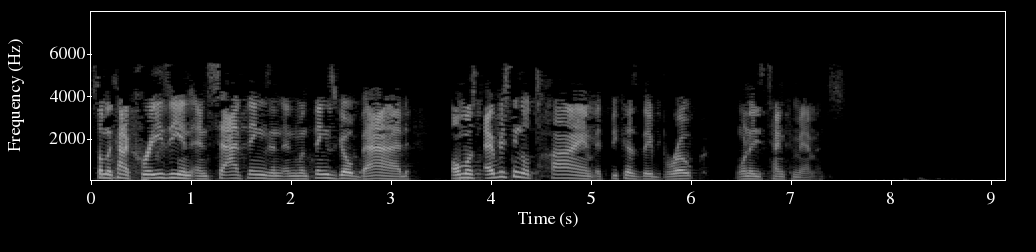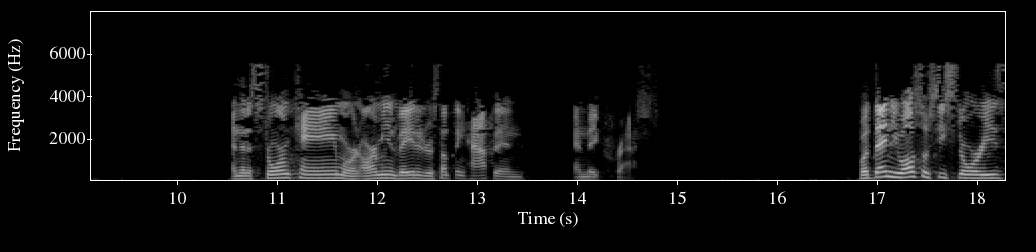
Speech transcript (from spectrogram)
some of the kind of crazy and, and sad things, and, and when things go bad, almost every single time it's because they broke one of these Ten Commandments and then a storm came or an army invaded or something happened and they crashed. But then you also see stories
